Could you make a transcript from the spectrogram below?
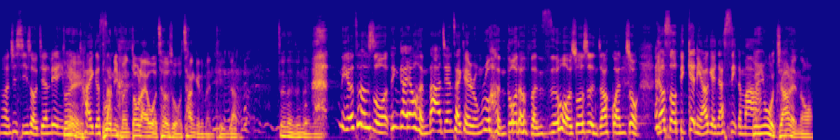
然后去洗手间练一对练，，开个嗓不如你。们都来我厕所，我唱给你们听，这样。真的，真的，真的，你的厕所应该要很大间，才可以融入很多的粉丝，或者说是你知道观众。你要 so ticket，你要给人家 seat 的吗对，？因为我家人哦，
